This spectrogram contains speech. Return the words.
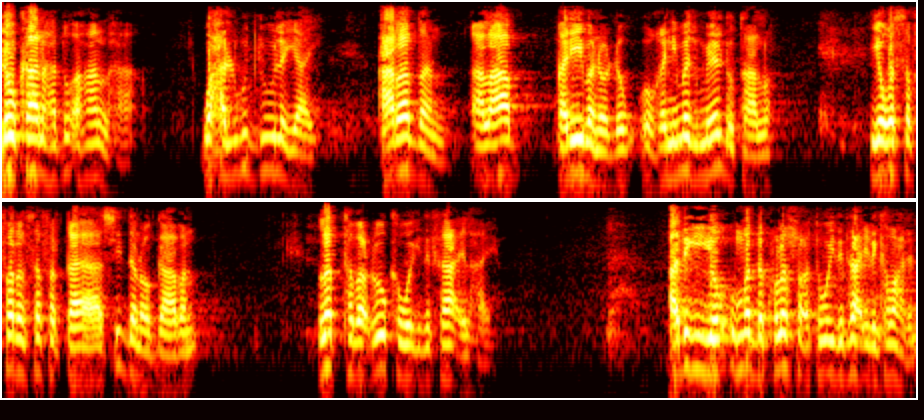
Low kaana hadduu ahaan lahaa waxaa lagu duulayahay caradan alaab qariiban oo dhow oo hanimadu meel dhow taallo iyo wasafaran safar qaasidan oo gaaban la tabacuuka way idin raaci lahayen adig iyo ummadda kula socota way idin raaci idinkama hadhin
